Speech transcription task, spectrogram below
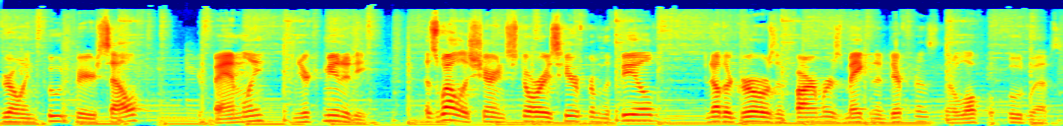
growing food for yourself, your family, and your community, as well as sharing stories here from the field and other growers and farmers making a difference in their local food webs.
